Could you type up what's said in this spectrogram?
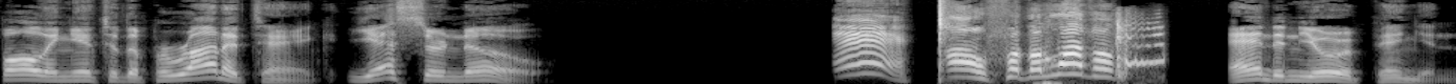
falling into the piranha tank, yes or no? Eh. Oh, for the love of... And in your opinion,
